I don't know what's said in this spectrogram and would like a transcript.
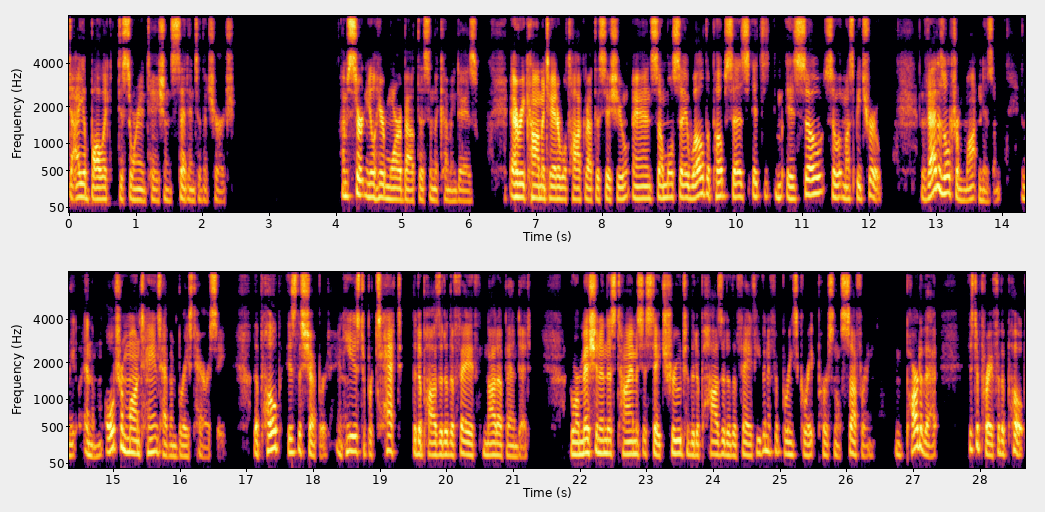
diabolic disorientation set into the church. I'm certain you'll hear more about this in the coming days. Every commentator will talk about this issue, and some will say, well, the Pope says it is so, so it must be true. That is ultramontanism, and the, and the ultramontanes have embraced heresy. The Pope is the shepherd, and he is to protect the deposit of the faith, not upend it. Your mission in this time is to stay true to the deposit of the faith, even if it brings great personal suffering. And part of that is to pray for the Pope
